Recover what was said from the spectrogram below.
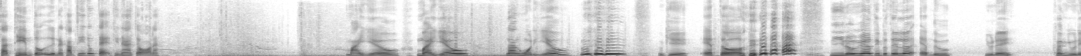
สัตว์เทมตัวอื่นนะครับ ที่ต้องแตะที่หน้าจอนะหมายเกลหมายเกลล่างหดอีกแล้วโอเค แอบต่อ นี่น้องห้าสิบเปอร์เซ็นต์แล้ว แอบดูอยู่ไหน ข้างอยู่ไหน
